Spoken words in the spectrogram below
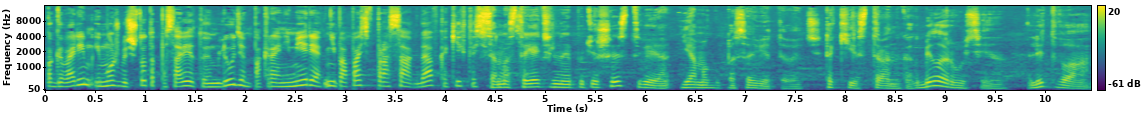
поговорим и, может быть, что-то посоветуем людям, по крайней мере, не попасть в просак да, в каких-то ситуациях. Самостоятельное путешествие я могу посоветовать. Такие страны, как Белоруссия, Литва,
